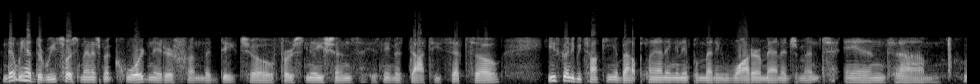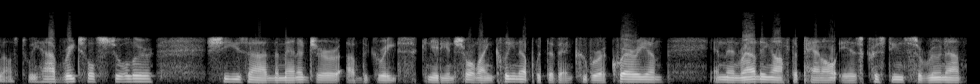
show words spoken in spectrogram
And then we have the resource management coordinator from the Dehcho First Nations. His name is Dati Setso. He's going to be talking about planning and implementing water management. And um, who else do we have? Rachel Schuler. She's uh, the manager of the Great Canadian Shoreline Cleanup with the Vancouver Aquarium. And then rounding off the panel is Christine Saruna,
